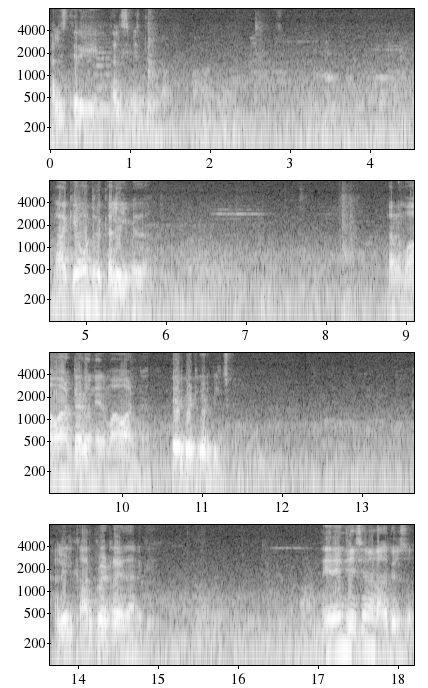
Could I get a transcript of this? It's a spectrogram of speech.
కలిసి తిరిగి కలిసి మెలిసి తిరుగున్నాం నాకేముంటుంది ఖలీల్ మీద? నన్ను మావ అంటాడు నేను మావ అంటా. పేరు పెట్టి కూడా పిలుచుకో ఖలీల్ కార్పొరేటర్ అయ్యేదానికి నేనేం చేశానో నాకు తెలుసు.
